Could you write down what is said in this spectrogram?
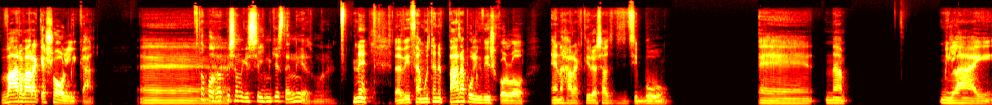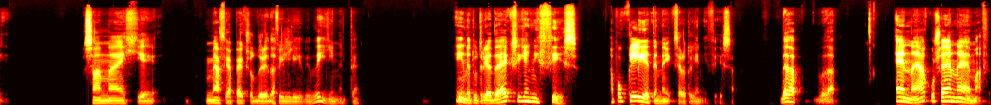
βάρβαρα και σόλικα. Ε, Αυτά που αγαπήσαμε και στις ελληνικές ταινίες, μωρέ. ναι, δηλαδή θα μου ήταν πάρα πολύ δύσκολο ένα χαρακτήρα σαν τη Τσιμπού ε, να μιλάει σαν να έχει μάθει απ' έξω τον Τριανταφυλλίδη. Δεν γίνεται. Είναι του 36 γεννηθής. Αποκλείεται να ήξερε το γεννηθήσα. Δεν θα, δεν θα- Ένα άκουσε, ένα έμαθε.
